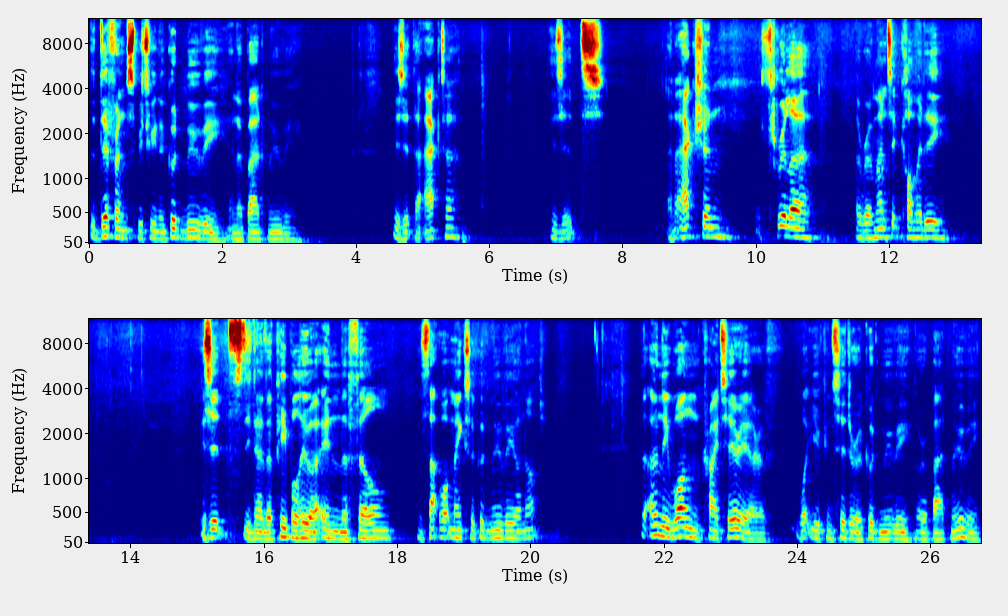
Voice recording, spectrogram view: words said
the difference between a good movie and a bad movie? Is it the actor? Is it an action, a thriller, a romantic comedy? Is it, you know, the people who are in the film? Is that what makes a good movie or not? the only one criteria of what you consider a good movie or a bad movie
